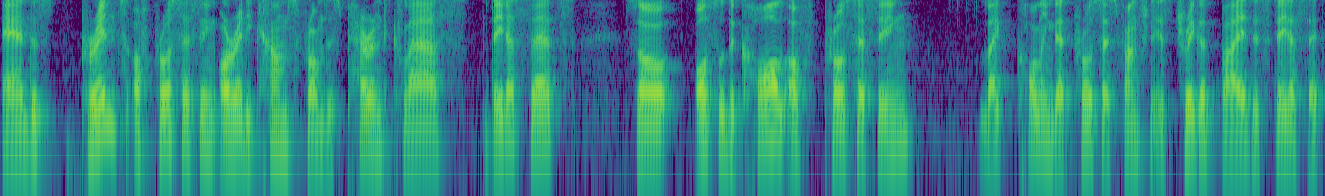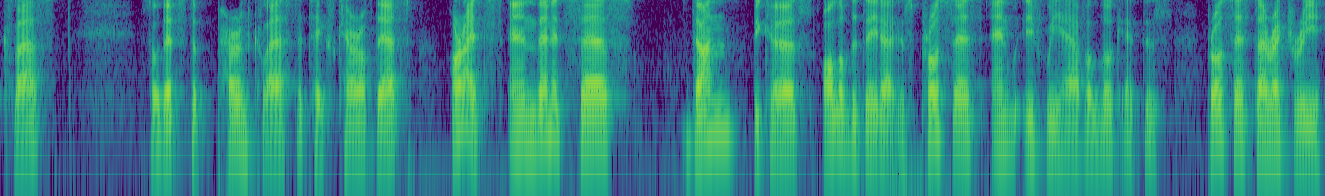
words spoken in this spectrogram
and this print of processing already comes from this parent class datasets. So also the call of processing, like calling that process function is triggered by this dataset class. So that's the parent class that takes care of that. All right, and then it says done because all of the data is processed and if we have a look at this process directory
